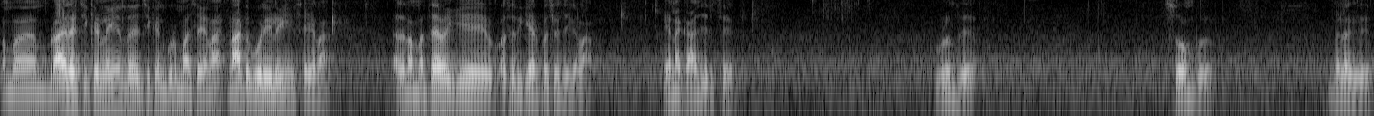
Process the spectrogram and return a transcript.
நம்ம பிராய்லர் சிக்கன்லேயும் இந்த சிக்கன் குருமா செய்யலாம். நாட்டுக்கோழியிலையும் செய்யலாம். அது நம்ம தேவைக்கு வசதிக்கு ஏற்ப செஞ்சுக்கலாம். எண்ணெய் காஞ்சிருச்சு. உளுந்து சோம்பு மிளகு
